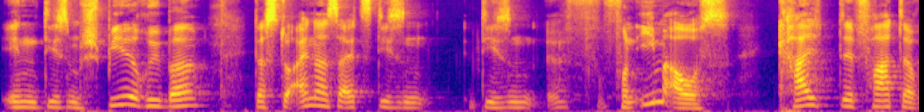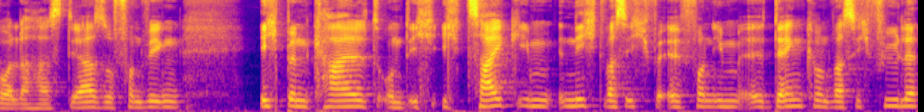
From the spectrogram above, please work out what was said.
in diesem Spiel rüber, dass du einerseits diesen, diesen äh, von ihm aus kalte Vaterrolle hast, ja, so von wegen, ich bin kalt und ich, ich zeige ihm nicht, was ich äh, von ihm denke und was ich fühle.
